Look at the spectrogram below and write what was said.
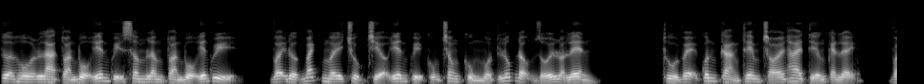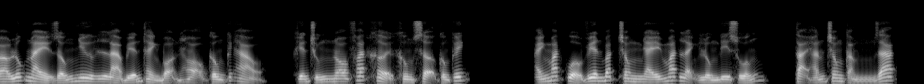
Tựa hồ là toàn bộ yên quỷ xâm lâm toàn bộ yên quỷ, vậy được bách mấy chục triệu yên quỷ cũng trong cùng một lúc động rối loạn lên. Thủ vệ quân càng thêm chói hai tiếng kèn lệnh, vào lúc này giống như là biến thành bọn họ công kích hảo, khiến chúng nó phát khởi không sợ công kích. Ánh mắt của viên bắc trong nháy mắt lạnh lùng đi xuống, tại hắn trong cảm giác,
